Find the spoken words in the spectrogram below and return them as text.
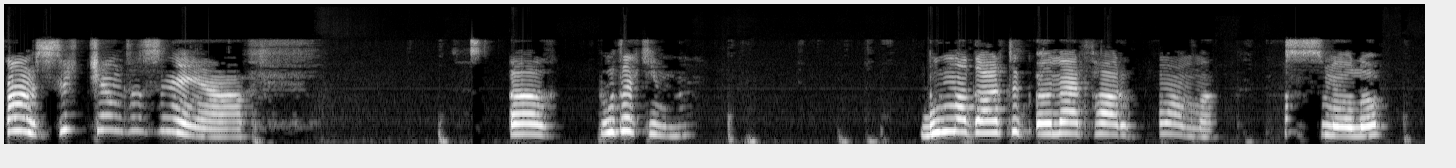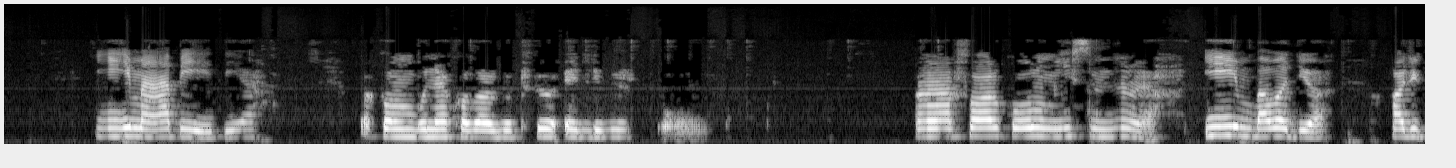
Aa, sırt çantası ne ya? Al. Bu da kim? Bunun adı artık Ömer Faruk tamam mı? Nasılsın oğlum? İyiyim abi diye. Bakalım bu ne kadar götürüyor? 51. Oo. Ömer Faruk oğlum iyisin değil mi? İyiyim baba diyor. Hadi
